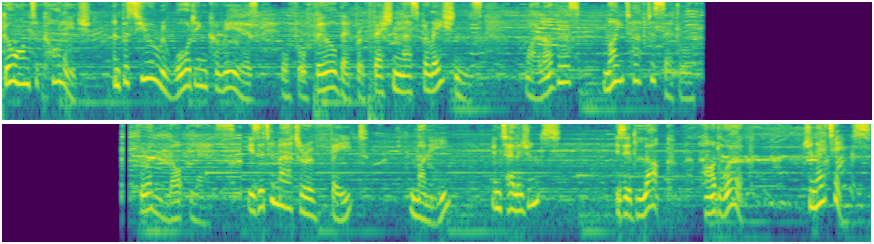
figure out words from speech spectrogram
go on to college and pursue rewarding careers or fulfill their professional aspirations, while others might have to settle for a lot less? Is it a matter of fate, money, intelligence? Is it luck, hard work, genetics?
